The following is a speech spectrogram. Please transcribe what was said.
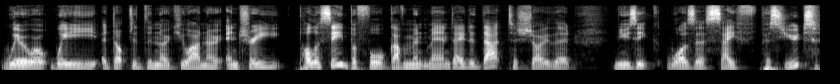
we were, we adopted the no QR, no entry policy before government mandated that to show that music was a safe pursuit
